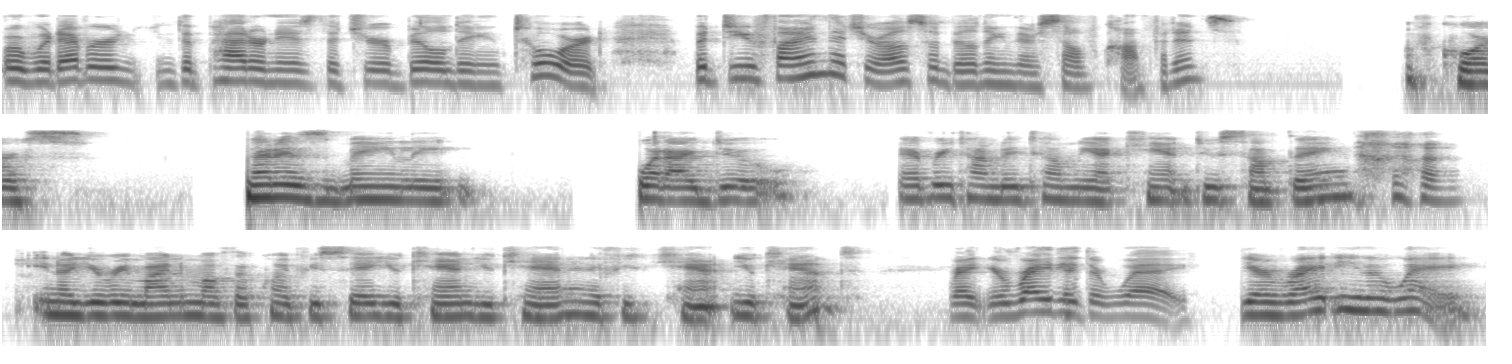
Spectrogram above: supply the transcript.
or whatever the pattern is that you're building toward. But do you find that you're also building their self confidence? Of course. That is mainly what I do. Every time they tell me I can't do something, you know, you remind them of the point. If you say you can, you can. And if you can't, you can't. Right. You're right either way. You're right either way.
